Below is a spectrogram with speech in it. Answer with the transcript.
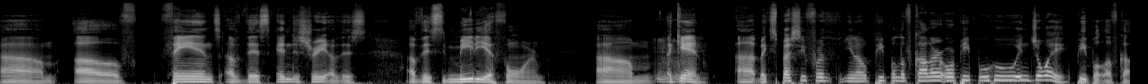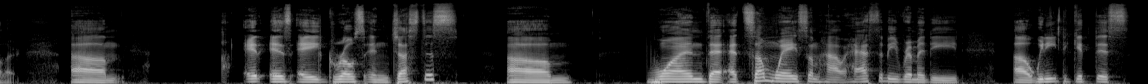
um, of fans of this industry of this of this media form. Um, Again, uh, especially for you know people of color or people who enjoy people of color. Um, it is a gross injustice um one that at some way somehow has to be remedied uh we need to get this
